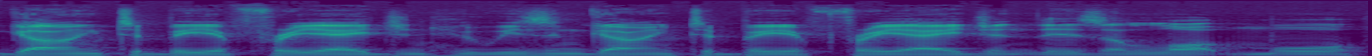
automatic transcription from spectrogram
going to be a free agent, who isn't going to be a free agent. There's a lot more.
